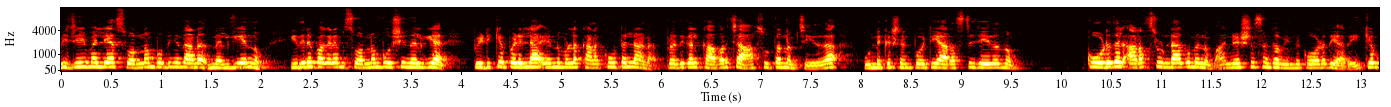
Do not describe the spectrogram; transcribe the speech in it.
വിജയ് മല്യ സ്വർണം പൊതിഞ്ഞതാണ് നൽകിയെന്നും ഇതിനു പകരം സ്വർണം പൂശി നൽകിയാൽ പിടിക്കപ്പെടില്ല എന്നുമുള്ള കണക്കൂട്ടലാണ് പ്രതികൾ കവർച്ച ആസൂത്രണം ചെയ്തത്. ഉണ്ണികൃഷ്ണൻ പോറ്റിയെ അറസ്റ്റ് ചെയ്തെന്നും കൂടുതൽ അറസ്റ്റ് ഉണ്ടാകുമെന്നും അന്വേഷണ സംഘം ഇന്ന് കോടതി അറിയിക്കും.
